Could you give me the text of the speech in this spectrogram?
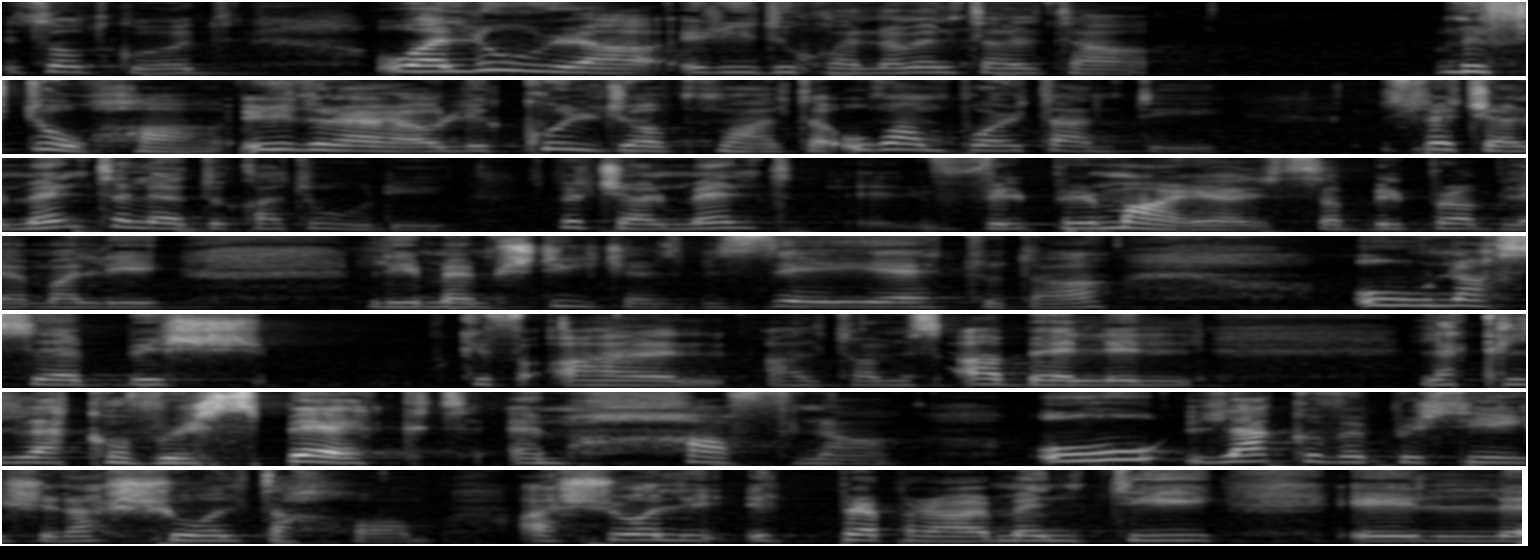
it's not good, u allura rridu jkollna mentalità miftuħa. Irridu naraw li kull ġob f'Malta huwa importanti, speċjalment għall-edukaturi, speċjalment fil-primarja issa bil-problema li li m'hemmx teachers biżżejjed u da. U naħseb biex kif qal qal Thomas qabel il lack of respect hemm ħafna u lack of appreciation għax-xogħol tagħhom. għax-xogħol, il-preparamenti, il,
